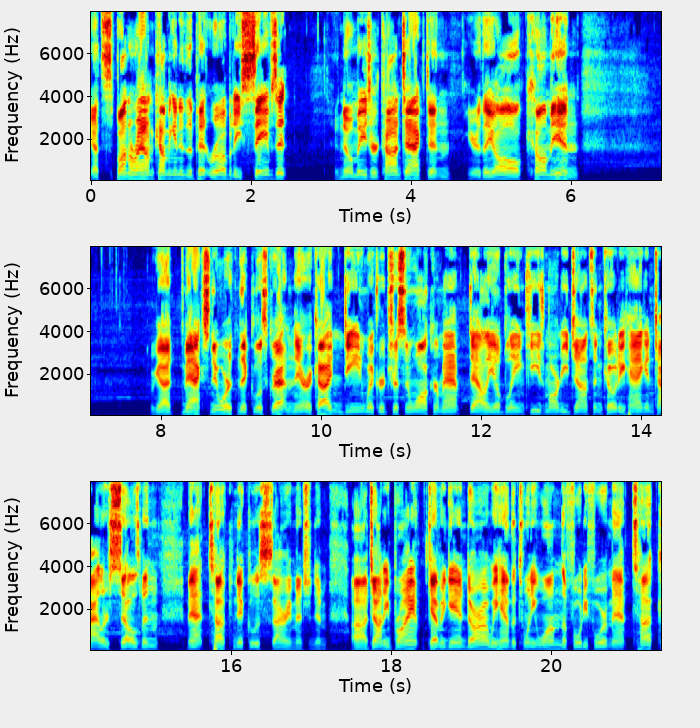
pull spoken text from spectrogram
Got spun around coming into the pit row, but he saves it. And no major contact, and here they all come in. We got Max Newworth, Nicholas Gratton, Eric Heiden, Dean Wicker, Tristan Walker, Matt Dallio, Blaine Keys, Marty Johnson, Cody Hagan, Tyler Selsman, Matt Tuck, Nicholas, sorry, I mentioned him, uh, Johnny Bryant, Kevin Gandara. We have the 21, the 44 of Matt Tuck,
